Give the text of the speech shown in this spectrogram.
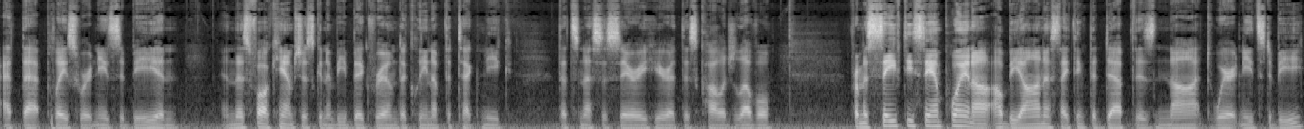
at that place where it needs to be. And, and this fall camp's just going to be big for him to clean up the technique that's necessary here at this college level. From a safety standpoint, I'll, I'll, be honest, I think the depth is not where it needs to be.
